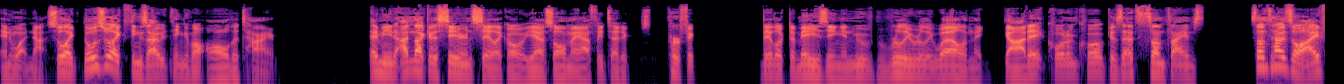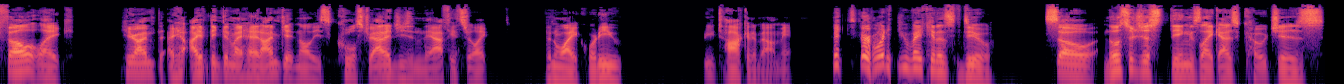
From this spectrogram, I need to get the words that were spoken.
and whatnot. So like those are like things I would think about all the time. I mean, I'm not going to sit here and say like, oh yes, all my athletes had a perfect, they looked amazing and moved really really well and they got it, quote unquote, because that's sometimes sometimes how I felt like here I'm I, I, think in my head I'm getting all these cool strategies and the athletes are like, Ben White, what are you what are you talking about, man? what are you making us do? So those are just things like as coaches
